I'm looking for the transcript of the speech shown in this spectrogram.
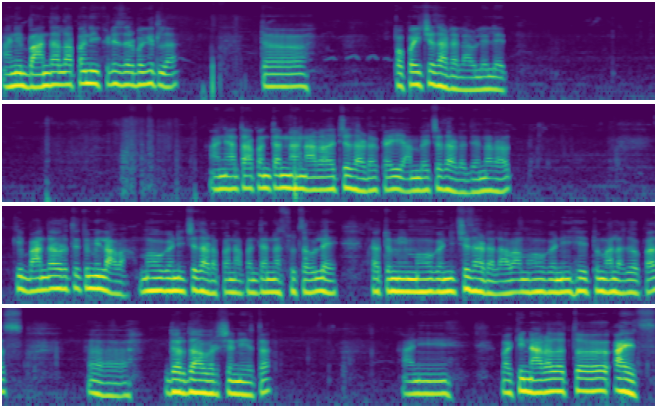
आणि बांधाला पण इकडे जर बघितलं तर पपईचे झाडं लावलेले आहेत. आणि आता आपण त्यांना नारळाचे झाडं काही आंब्याचे झाडं देणार आहोत. की बांधावरती तुम्ही लावा. मोहगणीचे झाडं पण आपण त्यांना सुचवलं आहे का तुम्ही मोहगणीचे झाडं लावा. मोहगणी हे तुम्हाला जवळपास दर दहा वर्षांनी येतं आणि बाकी नारळ तर आहेच.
